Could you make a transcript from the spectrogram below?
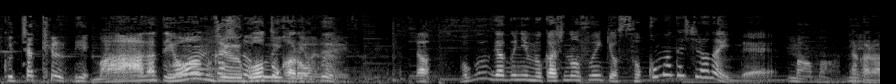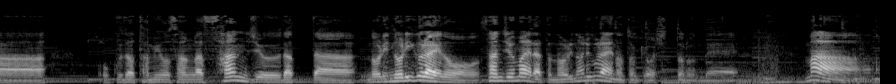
食っちゃってるんで、まあ、だって45とか6。昔の雰囲気ではないですよね僕逆に昔の雰囲気をそこまで知らないんで、まあまあね。だから、奥田民生さんが30だった、ノリノリぐらいの、30前だったノリノリぐらいの時を知っとるんで、まあ、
